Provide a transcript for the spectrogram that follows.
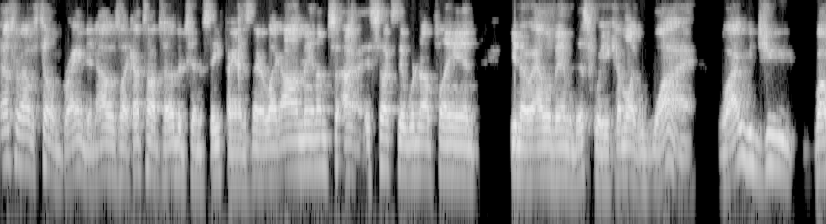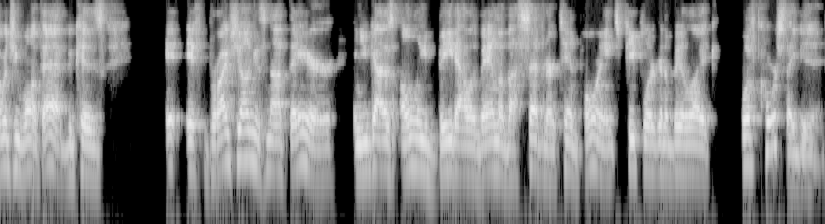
That's what I was telling Brandon. I was like, I talked to other Tennessee fans. They're like, "Oh man, I'm. So, I, it sucks that we're not playing, you know, Alabama this week." And I'm like, "Why? Why would you? Why would you want that? Because if Bryce Young is not there." and you guys only beat Alabama by seven or 10 points, people are going to be like, well, of course they did.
